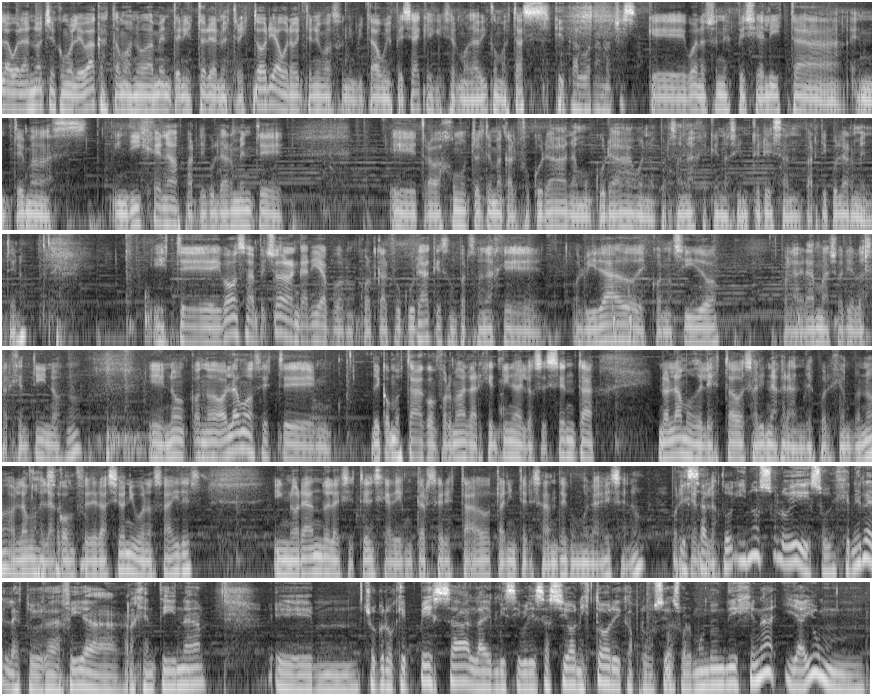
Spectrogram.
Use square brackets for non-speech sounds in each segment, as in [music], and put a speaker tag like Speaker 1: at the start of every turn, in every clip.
Speaker 1: Hola, buenas noches, ¿cómo le va? Acá estamos nuevamente en Historia de nuestra historia. Bueno, hoy tenemos un invitado muy especial que es Guillermo David, ¿cómo estás?
Speaker 2: ¿Qué tal? Buenas noches.
Speaker 1: Que, bueno, es un especialista en temas indígenas, particularmente eh, trabajó mucho el tema Calfucurá, Namucurá, bueno, personajes que nos interesan particularmente, ¿no? Este, vamos a, yo arrancaría por, por Calfucurá, que es un personaje olvidado, desconocido por la gran mayoría de los argentinos, ¿no? Eh, no cuando hablamos este, de cómo estaba conformada la Argentina de los 60, no hablamos del estado de Salinas Grandes, por ejemplo, ¿no? Hablamos de la
Speaker 2: Exacto.
Speaker 1: Confederación y Buenos Aires, ignorando la existencia de un tercer estado tan interesante como era ese, ¿no? Por ejemplo.
Speaker 2: Exacto. Y no solo eso, en general la historiografía argentina, eh, yo creo que pesa la invisibilización histórica producida sobre el mundo indígena y hay un,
